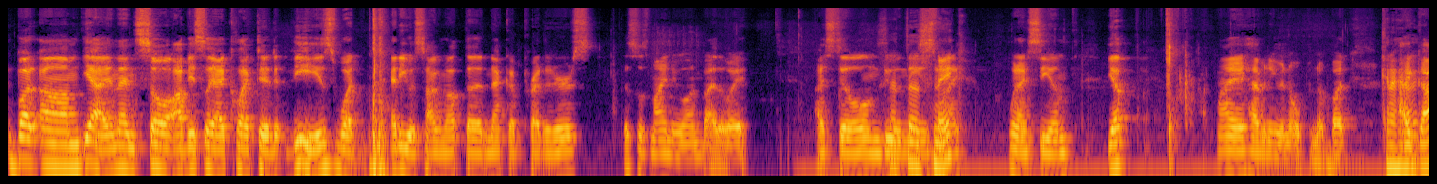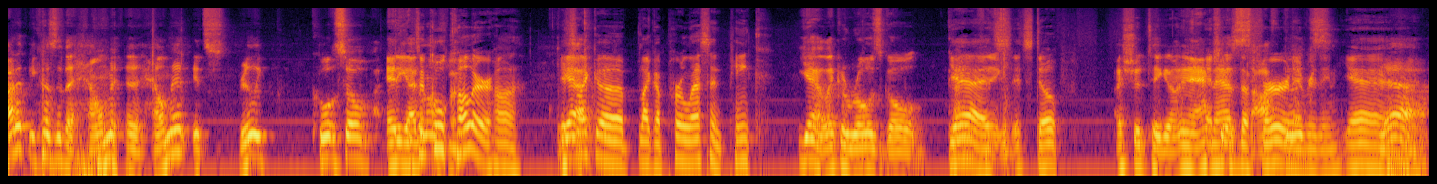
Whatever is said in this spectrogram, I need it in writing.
but um, yeah, and then so obviously I collected these. What Eddie was talking about, the NECA Predators. This was my new one, by the way. I still am doing the these when I- snake? when I see them. Yep. I haven't even opened it, but Can I have I it? got it because of the helmet. The helmet, it's really cool. So Eddie, I It's a cool you- color, huh? It's Yeah. like a like a pearlescent pink. Yeah, like a rose gold. kind Yeah, of it's thing. it's dope. I should take it on. And it, And actually it has the soft fur and everything. Yeah. Yeah,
